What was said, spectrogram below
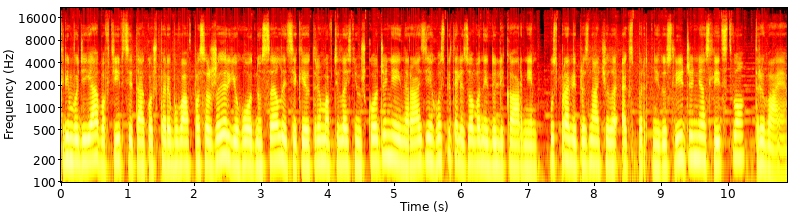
Крім водія, в автівці також перебував пасажир, його односелець, який отримав тілесні ушкодження і наразі госпіталізований до лікарні. У справі призначили експертні дослідження. Слідство триває.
